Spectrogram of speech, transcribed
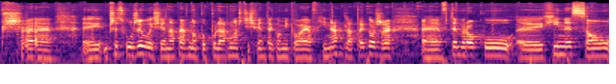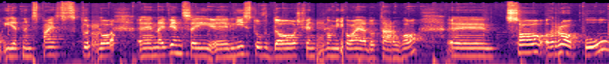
prze, przysłużyły się na pewno popularności świętego Mikołaja w Chinach, dlatego że w tym roku Chiny są jednym z państw, z którego najwięcej listów do świętego Mikołaja dotarło. Co roku,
